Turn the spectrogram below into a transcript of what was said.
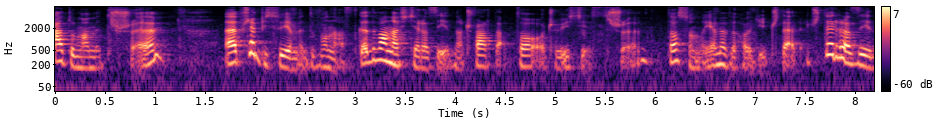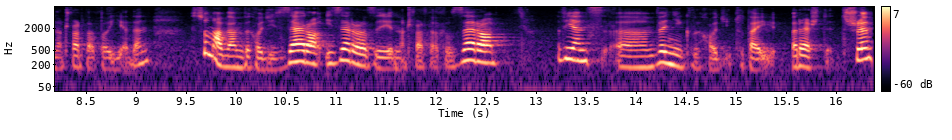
a tu mamy 3. E, Przepisujemy 12. 12 razy 1 czwarta to oczywiście jest 3. To sumujemy, wychodzi 4. 4 razy 1 czwarta to 1. Suma Wam wychodzi 0 i 0 razy 1 czwarta to 0. Więc e, wynik wychodzi tutaj reszty 3 e,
